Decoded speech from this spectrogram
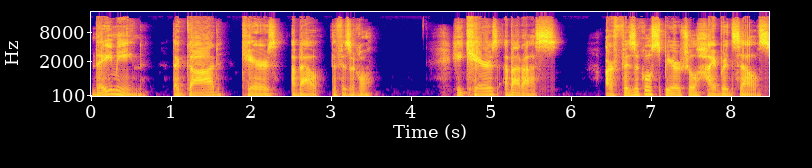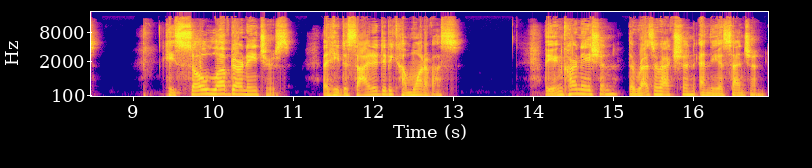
They mean that God cares about the physical. He cares about us, our physical spiritual hybrid selves. He so loved our natures that he decided to become one of us. The incarnation, the resurrection, and the ascension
